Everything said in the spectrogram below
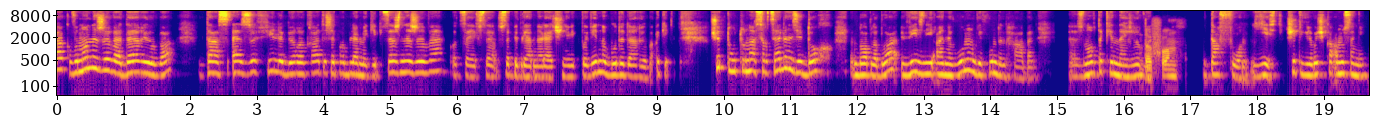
Так, воно не живе darüber, dass es so viele бюрократичні проблеми gibt. Це ж не живе, оце і все, все підрядне речення, відповідно, буде darüber. Окей. Що тут у нас erzählen Sie doch, бла-бла-бла, wie Sie eine Wohnung gefunden haben. Знов таки не живе. Дафон. Дафон. Єсть. Четвірочка, а ну самі.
